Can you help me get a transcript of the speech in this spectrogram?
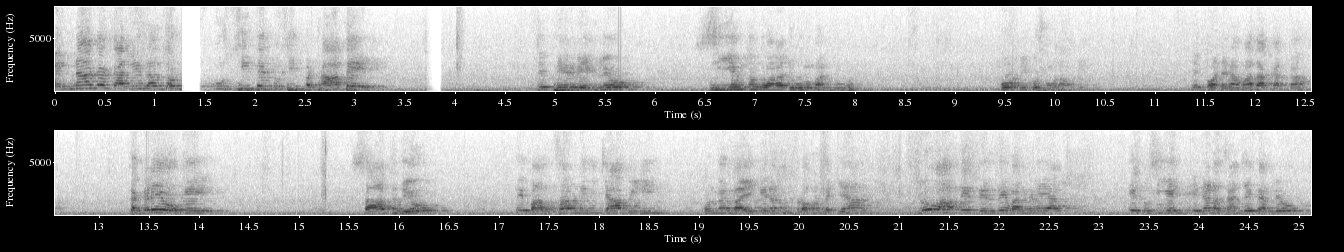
ਇੰਨਾ ਕੁ ਅਕਾਲੀ ਦਲ ਤੋਂ ਕੁਰਸੀ ਤੇ ਤੁਸੀਂ ਬਿਠਾਤੇ ਤੇ ਫਿਰ ਵੇਖ ਲਿਓ, ਸੀਐਮ ਤੋਂ ਦੁਆਰਾ ਜੂਨ ਮਰ ਜੂਗਾ। ਹੋਰ ਨਹੀਂ ਕੁਝ ਹੋਣਾ ਉਹਨੇ ਤੇ ਤੁਹਾਡੇ ਨਾਲ ਵਾਅਦਾ ਕਰਦਾ, ਤਕੜੇ ਹੋ ਕੇ ਸਾਥ ਦਿਓ ਤੇ ਬਾਦਲ ਸਾਹਿਬ ਨੇ ਵੀ ਚਾਹ ਪੀ ਲਈ। ਹੁਣ ਮੈਂ ਬਾਈਕ ਇਹਨਾਂ ਨੂੰ ਫੜਾਉਣ ਲੱਗਿਆ। ਜੋ ਆਪਦੇ ਦਿਲ ਦੇ ਵਲਵਲੇ ਆ ਇਹ ਤੁਸੀਂ ਇਹ- ਇਹਨਾਂ ਨਾਲ ਸਾਂਝੇ ਕਰ ਲਿਓ।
